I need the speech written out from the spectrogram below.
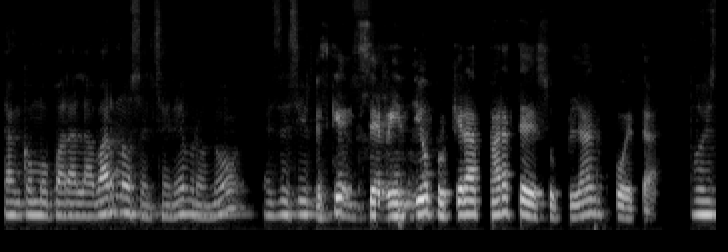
tan como para lavarnos el cerebro, ¿no? Es decir, Es que pues, se rindió porque era parte de su plan, poeta. pues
